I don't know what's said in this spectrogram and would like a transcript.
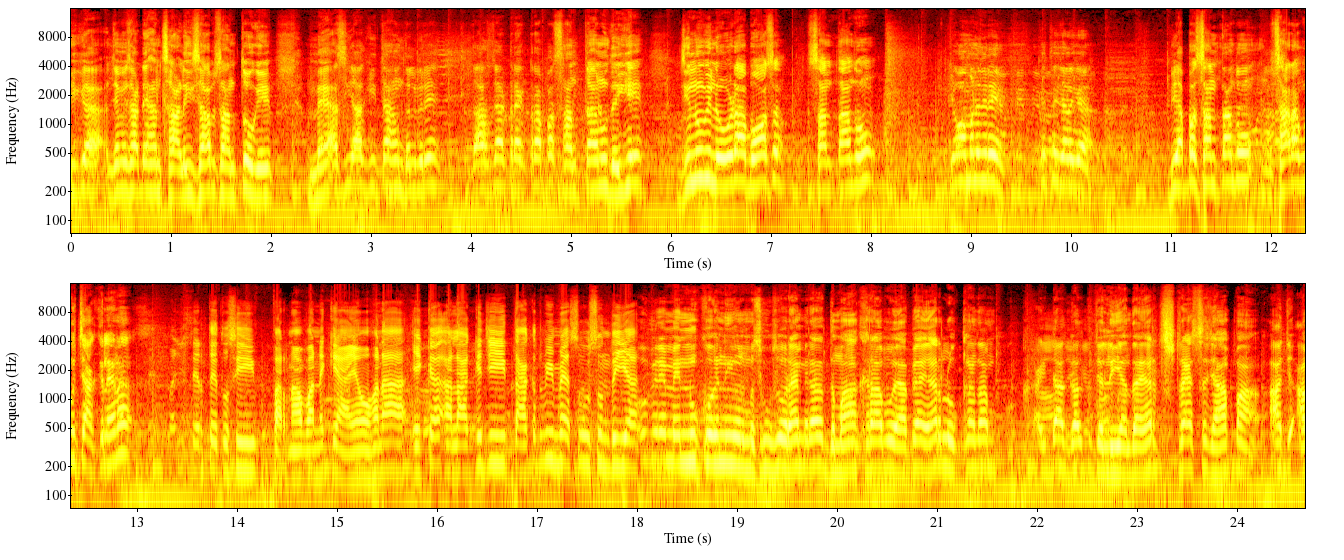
ਠੀਕ ਆ? ਜਿਵੇਂ ਸਾਡੇ ਹੰਸਾਲੀ ਸਾਹਿਬ ਸੰਤ ਹੋ ਗਏ ਮੈਂ ਅਸੀਂ ਆ ਕੀਤਾ ਹੁੰਦਲ ਵੀਰੇ 10 ਦਾ ਟਰੈਕਟਰ ਆਪਾਂ ਸੰਤਾਂ ਨੂੰ ਦਈਏ ਜਿਹਨੂੰ ਵੀ ਲੋੜ ਆ ਬੌਸ ਸੰਤਾਂ ਤੋਂ। ਕਿਉਂ ਅਮਨ ਵੀਰੇ? ਕਿੱਥੇ ਚਲ ਗਿਆ? ਵੀ ਆਪਾਂ ਸੰਤਾਂ ਤੋਂ ਸਾਰਾ ਕੁਝ ਚੱਕ ਲੈਣਾ ਭਾਜੀ ਸਿਰ ਤੇ ਤੁਸੀਂ ਪਰਨਾ ਬੰਨ ਕੇ ਆਏ ਹੋ ਹਨਾ? ਇੱਕ ਅਲੱਗ ਜੀ ਤਾਕਤ ਵੀ ਮਹਿਸੂਸ ਹੁੰਦੀ ਆ। ਉਹ ਵੀਰੇ ਮੈਨੂੰ ਕੁਝ ਨਹੀਂ ਹੁਣ ਮਹਿਸੂਸ ਹੋ ਰਿਹਾ ਮੇਰਾ ਦਿਮਾਗ ਖਰਾਬ ਹੋਇਆ ਪਿਆ ਯਾਰ ਲੋਕਾਂ ਦਾ ਐਡਾ ਗਲਤ ਚੱਲੀ ਜਾਂਦਾ ਯਾਰ ਸਟ੍ਰੈਸ ਜਾਂ ਆਪਾਂ ਅੱਜ ਆ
